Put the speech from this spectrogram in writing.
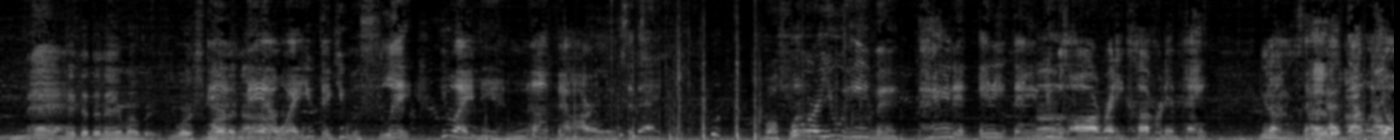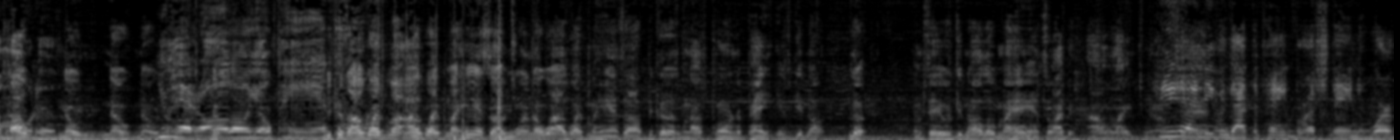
Man. Ain't that the name of it? You work smarter, Damn, not damn, harder. wait, you think you was slick. You ain't did nothing hardly today. Before you even painted anything, you Uh. was already covered in paint. You know what I'm saying? That, that was I- your I- motive. no, no, no. You no, had it no. all on your pants. Because I was wiping my I was wiping my hands off. You want to know why I was wiping my hands off? Because when I was pouring the paint, it was getting all. Look, I'm saying it was getting all over my hands. So I did. I don't like. You know He hadn't saying? even got the paintbrush thing to work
